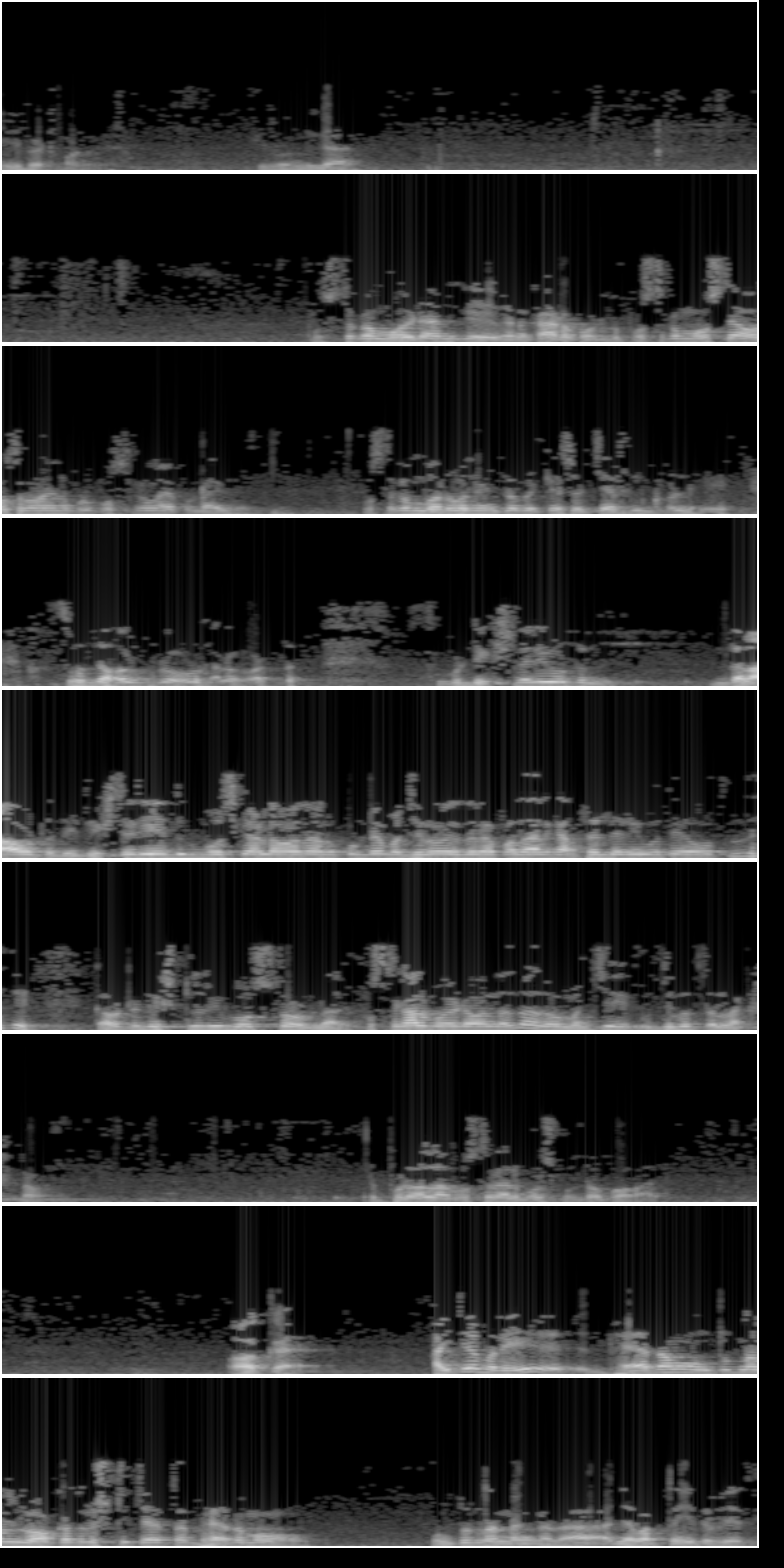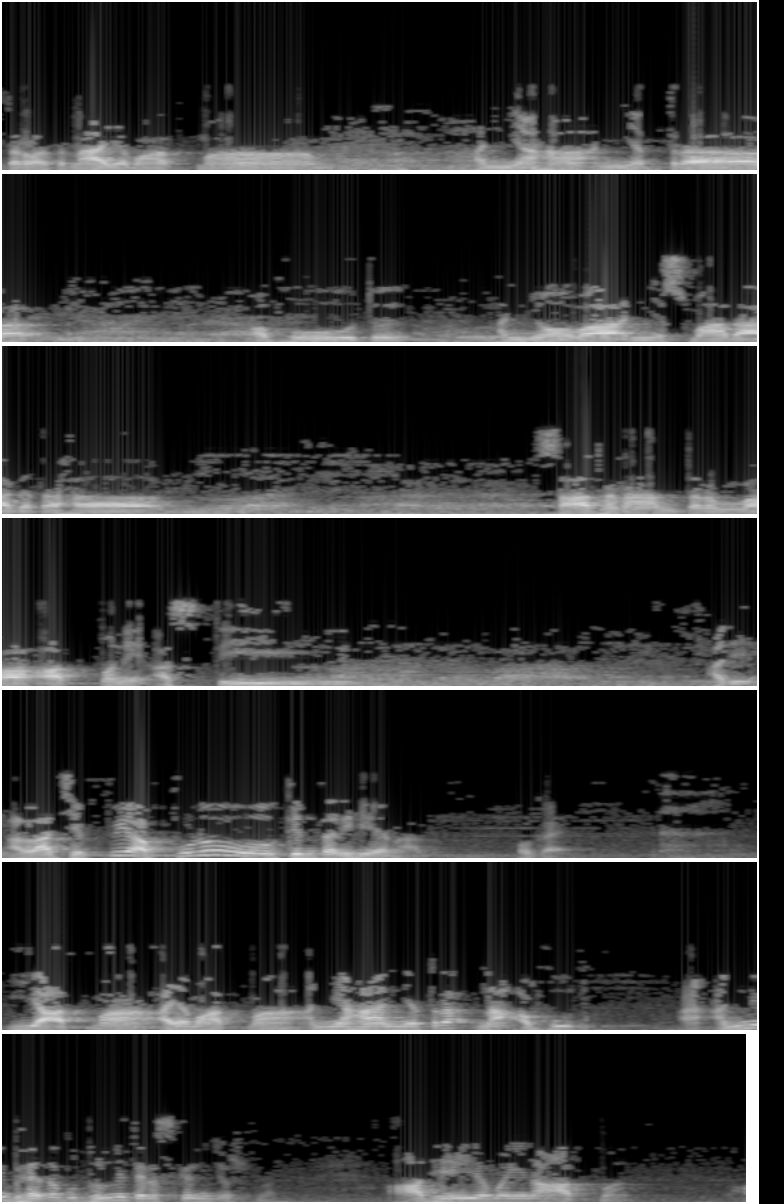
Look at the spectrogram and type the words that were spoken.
ఇది పెట్టుకోండి. మీరు. ఇది ఉందిగా పుస్తకం మోయడానికి వెనకాడకూడదు. పుస్తకం మోస్తే అవసరమైనప్పుడు పుస్తకం లేకుండా అయిపోతుంది. పుస్తకం బరువుని ఇంట్లో పెట్టేసి వచ్చారనుకోండి చూద్దాం కనబడతాం ఇప్పుడు డిక్షనరీ ఉంటుంది. ఇంతలా ఉంటుంది. డిక్షనరీ ఎందుకు మోసుకెళ్ళడం అని అనుకుంటే మధ్యలో ఏదైనా పదాలకు అర్థం తెలియకపోతే ఏమవుతుంది? కాబట్టి డిక్షనరీ మోస్తూ ఉండాలి. పుస్తకాలు పోయడం అనేది అది మంచి బుద్ధిమత్తుల లక్షణం. ఎప్పుడూ అలా పుస్తకాలు పోసుకుంటూ పోవాలి. ఓకే. అయితే మరి భేదం ఉంటుందని లోకదృష్టి చేత భేదము ఉంటుందన్నాం కదా నివర్తయిత వేది తర్వాత నాయమాత్మా అన్య అన్యత్ర అభూత్ అన్యోవా అన్యస్మాదాగత సాధనాంతరం వా ఆత్మని అస్తి అది అలా చెప్పి అప్పుడు కింతరిహి అన్నారు. ఓకే ఈ ఆత్మ అయం ఆత్మ అన్య అన్యత్ర నా అభూత్. అన్ని భేదబుద్ధుల్ని తిరస్కరించేస్తున్నారు. ఆధేయమైన ఆత్మ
